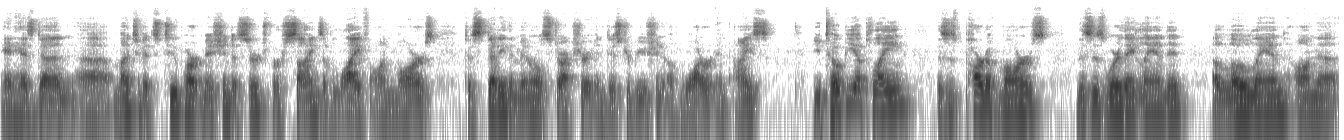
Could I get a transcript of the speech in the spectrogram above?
and has done uh, much of its two part mission to search for signs of life on Mars to study the mineral structure and distribution of water and ice. Utopia Plain, this is part of Mars. This is where they landed, a lowland on the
